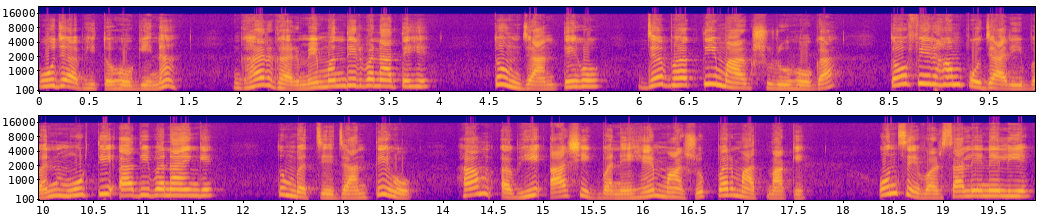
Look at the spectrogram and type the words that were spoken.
पूजा भी तो होगी ना? घर घर में मंदिर बनाते हैं। तुम जानते हो, जब भक्ति मार्ग शुरू होगा तो फिर हम पुजारी बन, मूर्ति आदि बनाएँगे। तुम बच्चे जानते हो हम अभी आशिक बने हैं माशुक परमात्मा के, उनसे वर्षा लेने लिए।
